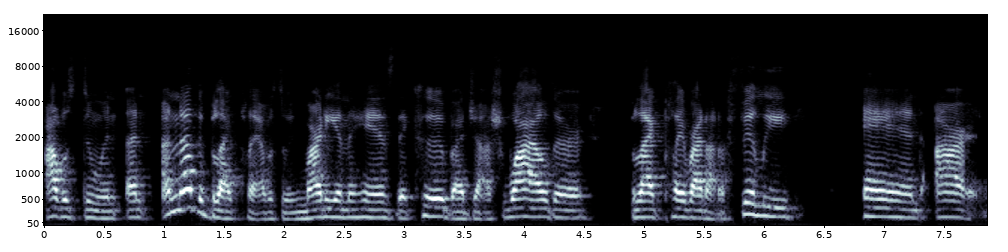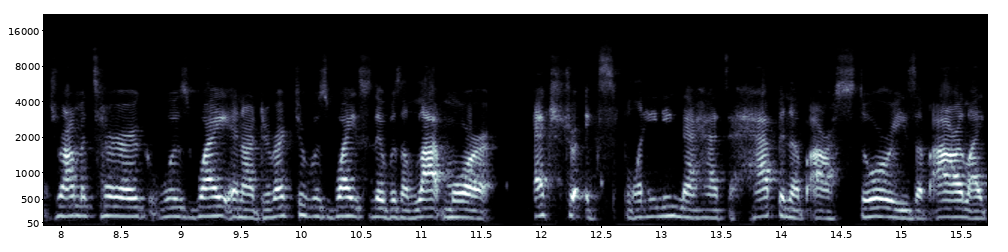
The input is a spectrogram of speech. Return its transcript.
I was doing an, another black play. I was doing Marty and the Hands That Could by Josh Wilder, black playwright out of Philly. And our dramaturg was white and our director was white. So there was a lot more extra explaining that had to happen of our stories, of our like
